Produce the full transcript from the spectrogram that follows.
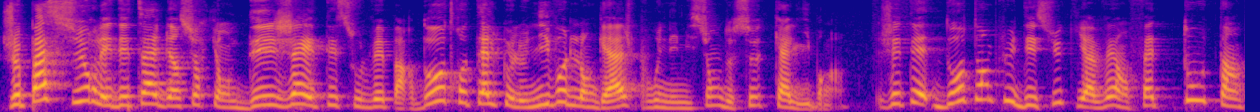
Je passe sur les détails, bien sûr, qui ont déjà été soulevés par d'autres, tels que le niveau de langage pour une émission de ce calibre. J'étais d'autant plus déçu qu'il y avait en fait tout un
